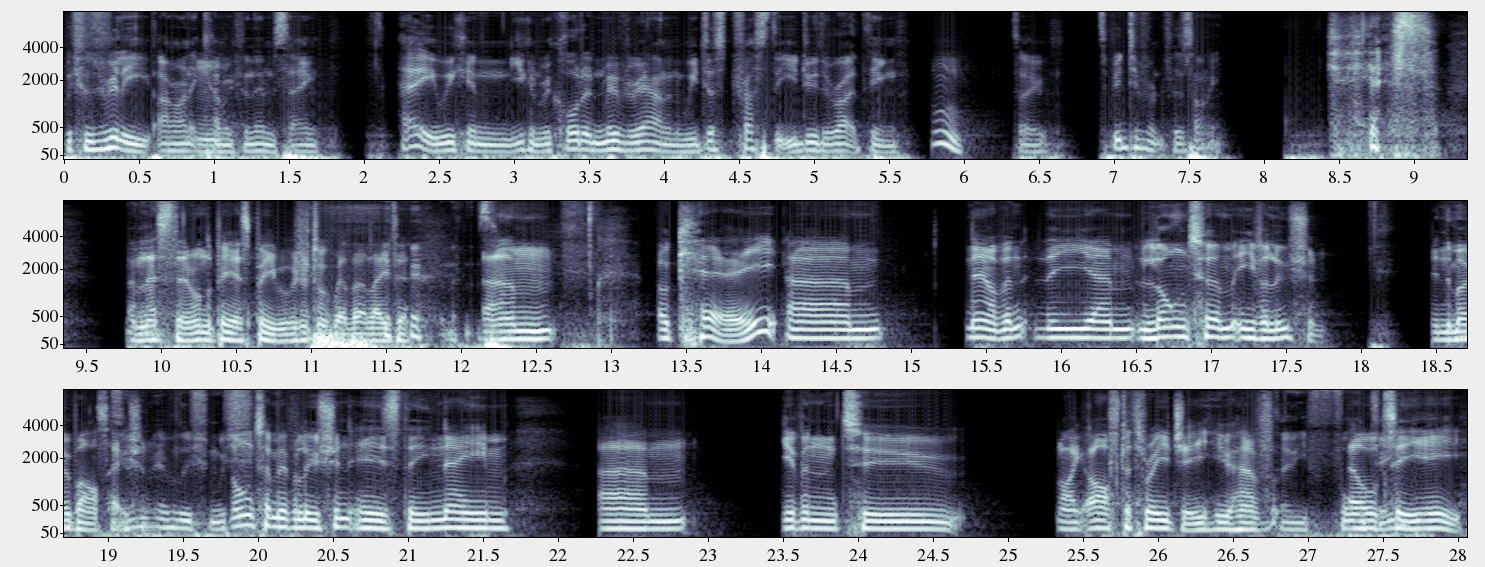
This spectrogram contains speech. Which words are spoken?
which was really ironic Mm. coming from them, saying, "Hey, we can you can record it and move it around, and we just trust that you do the right thing." Hmm. So it's a bit different for Sony. yes, unless they're on the PSP, but we should talk about that later. Um, okay. Um, now, the, the um, long term evolution in the mobile section. evolution. Long term evolution is the name um, given to, like, after 3G, you have is only 4G. LTE.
